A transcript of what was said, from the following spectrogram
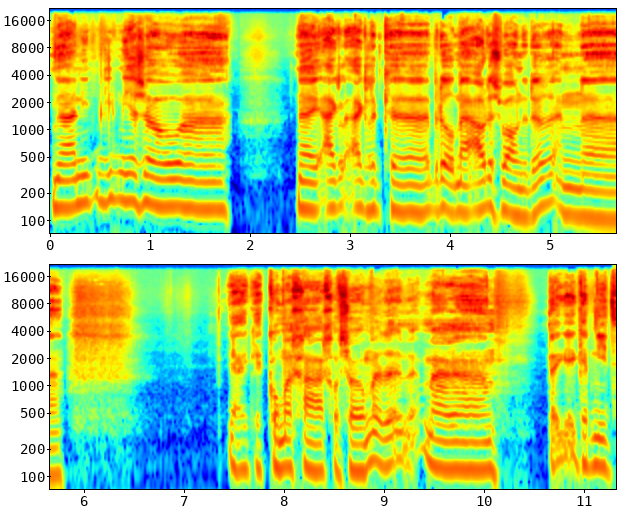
Nou, niet, niet meer zo. eh, nee, eigenlijk. eigenlijk eh, ik bedoel, mijn ouders woonden er. En. eh, ja, ik, ik kom er graag of zo. Maar, maar ik, ik heb niet.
